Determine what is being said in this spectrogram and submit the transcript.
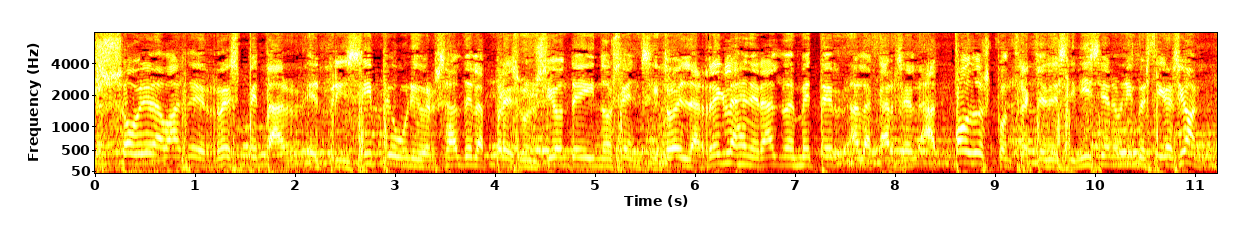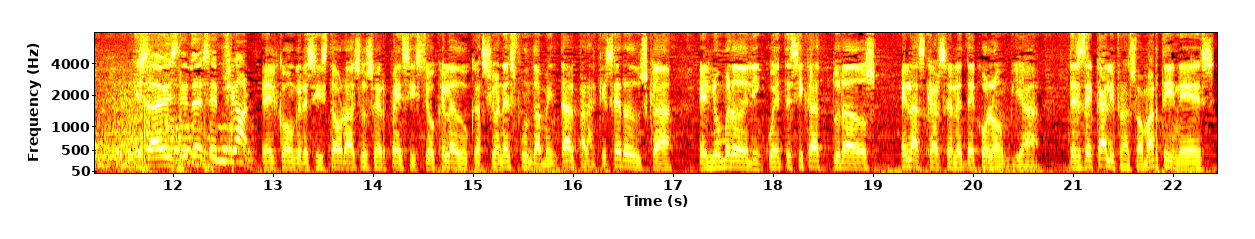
sobre la base de respetar el principio universal de la presunción de inocencia. Entonces, la regla general no es meter a la cárcel a todos contra quienes inician una investigación. Esa debe ser la excepción. El congresista Horacio Serpa insistió que la educación es fundamental para que se reduzca el número de delincuentes y capturados en las cárceles de Colombia. Desde Cali, François Martínez,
